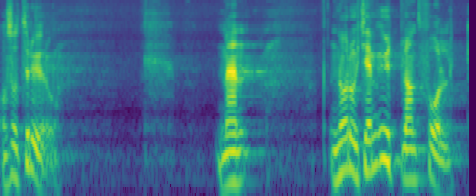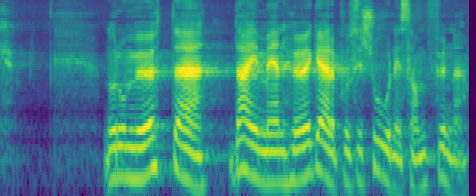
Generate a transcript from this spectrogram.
Og så tror hun. Men når hun kommer ut blant folk, når hun møter de med en høyere posisjon i samfunnet,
